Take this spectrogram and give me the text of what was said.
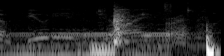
of beauty, of joy forever.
